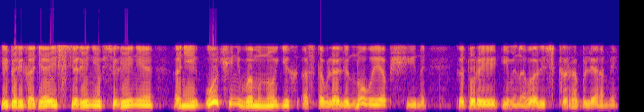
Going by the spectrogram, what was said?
и, переходя из селения в селение, они очень во многих оставляли новые общины, которые именовались кораблями,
